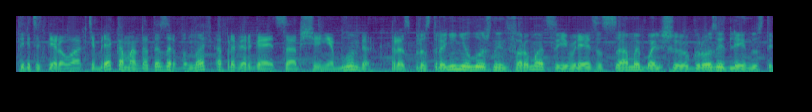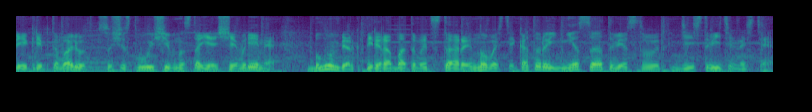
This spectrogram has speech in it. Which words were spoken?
31 октября, команда Tether вновь опровергает сообщение сообщение Bloomberg. Распространение ложной информации является самой большой угрозой для индустрии криптовалют, существующей в настоящее время. Bloomberg перерабатывает старые новости, которые не соответствуют действительности.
